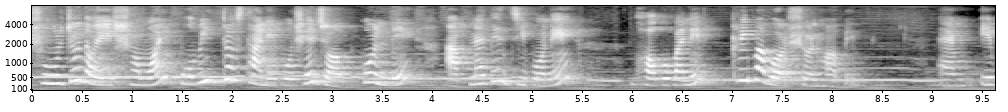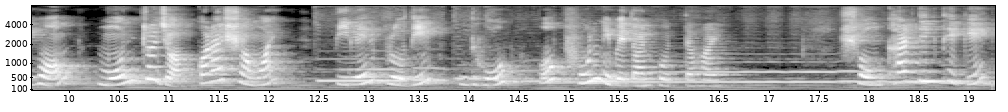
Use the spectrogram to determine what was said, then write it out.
সূর্যোদয়ের সময় পবিত্র স্থানে বসে জপ করলে আপনাদের জীবনে ভগবানের কৃপা বর্ষণ হবে। এবং মন্ত্র জপ করার সময় তিলের প্রদীপ, ধূপ ও ফুল নিবেদন করতে হয়। সংখ্যার দিক থেকে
